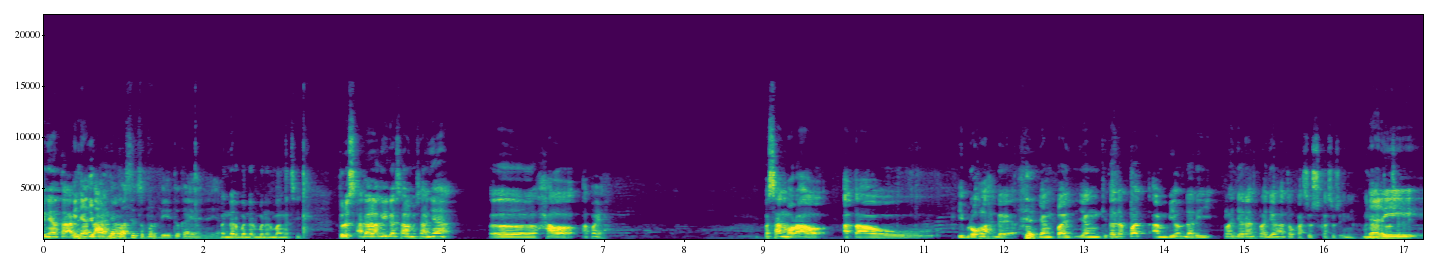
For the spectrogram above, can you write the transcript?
kenyataannya, kenyataannya gimana? pasti seperti itu kayaknya ya. Bener bener bener banget sih. Terus ada lagi kasal misalnya eh, hal apa ya? Pesan moral atau ibroh lah deh yang pelaj- yang kita dapat ambil dari pelajaran-pelajaran atau kasus-kasus ini dari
